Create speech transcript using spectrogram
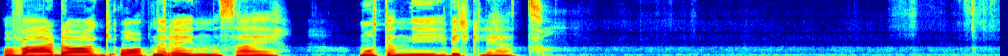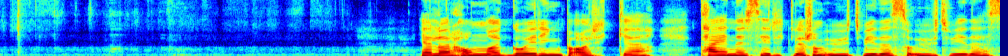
Og hver dag åpner øynene seg mot en ny virkelighet. Jeg lar hånda gå i ring på arket, tegner sirkler som utvides og utvides.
